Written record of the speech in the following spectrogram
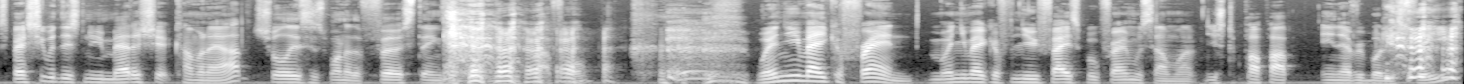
especially with this new meta shit coming out. Surely this is one of the first things on the platform. when you make a friend, when you make a new Facebook friend with someone, it used to pop up in everybody's feed,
